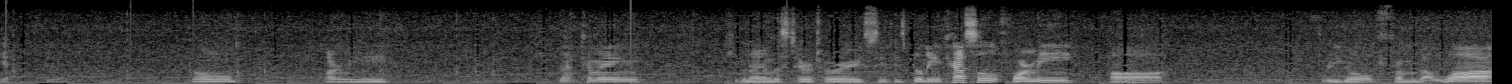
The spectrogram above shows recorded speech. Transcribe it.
Yeah, do that. Gold, army, that coming. Keep an eye on this territory, see if he's building a castle for me. Aw. Three gold from Valois.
